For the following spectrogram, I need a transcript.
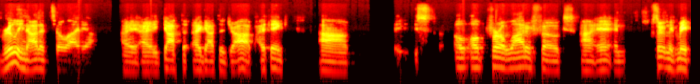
really not until I uh, I, I got the I got the job. I think um, for a lot of folks, uh, and, and, certainly for me,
